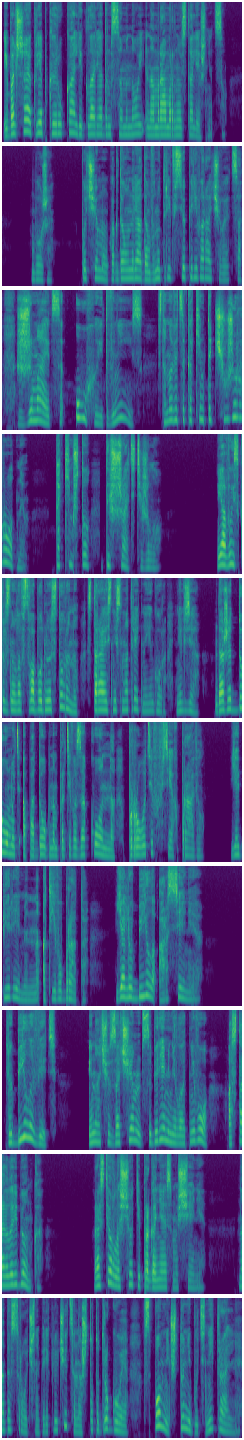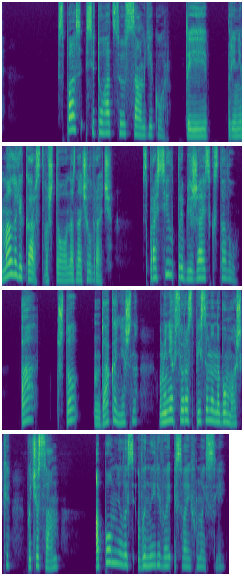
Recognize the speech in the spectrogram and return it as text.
И большая крепкая рука легла рядом со мной на мраморную столешницу. Боже, почему, когда он рядом, внутри все переворачивается, сжимается, ухает вниз, становится каким-то чужеродным, таким, что дышать тяжело? Я выскользнула в свободную сторону, стараясь не смотреть на Егора. Нельзя. Даже думать о подобном противозаконно, против всех правил. Я беременна от его брата. Я любила Арсения. Любила ведь. Иначе зачем забеременела от него, оставила ребенка? Растерла щеки, прогоняя смущение. Надо срочно переключиться на что-то другое, вспомнить что-нибудь нейтральное. Спас ситуацию сам Егор. «Ты принимала лекарство, что назначил врач?» Спросил, приближаясь к столу. «А, что? Да, конечно. У меня все расписано на бумажке, по часам». Опомнилась, выныривая из своих мыслей.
